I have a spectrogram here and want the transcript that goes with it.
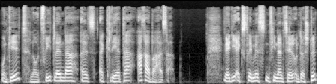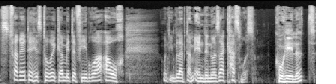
und gilt, laut Friedländer, als erklärter Araberhasser. Wer die Extremisten finanziell unterstützt, verrät der Historiker Mitte Februar auch. Und ihm bleibt am Ende nur Sarkasmus. Kohelet,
